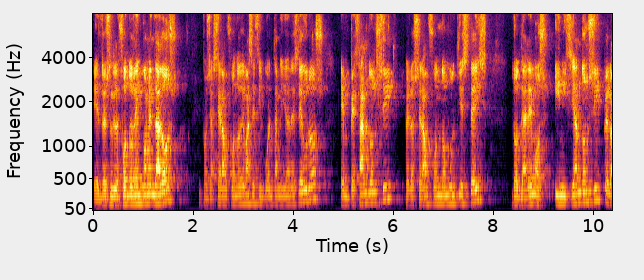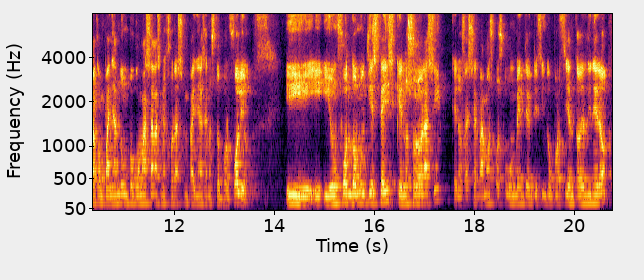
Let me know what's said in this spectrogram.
Entonces, en el fondo de encomendados, pues ya será un fondo de más de 50 millones de euros, empezando en SIT, pero será un fondo multi-stage, donde haremos iniciando en SIT, pero acompañando un poco más a las mejores compañías de nuestro portfolio. Y, y un fondo multi-stage que no solo era SIT, que nos reservamos pues como un 20-25% del dinero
